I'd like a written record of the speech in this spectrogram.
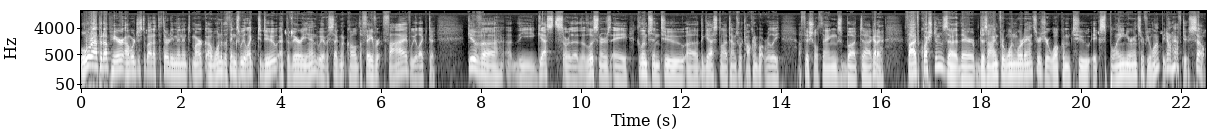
Well, wrap it up here. Uh, we're just about at the 30 minute mark. Uh, one of the things we like to do at the very end, we have a segment called The Favorite Five. We like to give uh, uh, the guests or the, the, listeners a glimpse into uh, the guest. A lot of times we're talking about really official things, but uh, I got a five questions. Uh, they're designed for one word answers. You're welcome to explain your answer if you want, but you don't have to. So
